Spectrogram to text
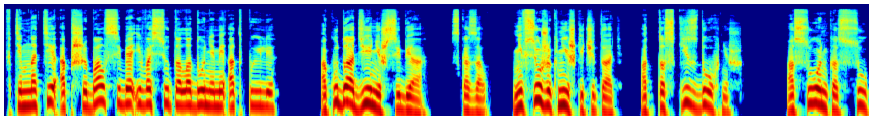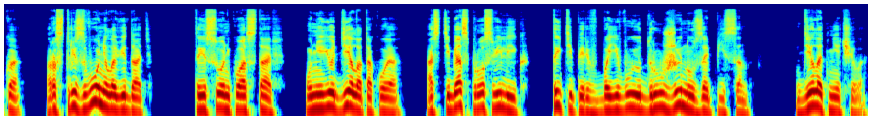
В темноте обшибал себя и Васюта ладонями от пыли. «А куда денешь себя?» — сказал. «Не все же книжки читать. От тоски сдохнешь. А Сонька, сука, растрезвонила, видать. Ты Соньку оставь. У нее дело такое, а с тебя спрос велик. Ты теперь в боевую дружину записан. Делать нечего.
